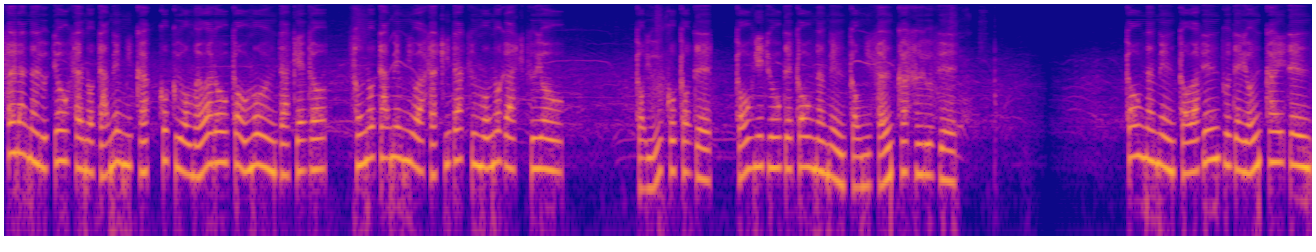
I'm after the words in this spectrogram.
さらなる調査のために各国を回ろうと思うんだけど、そのためには先立つものが必要。ということで、闘技場でトーナメントに参加するぜ。トーナメントは全部で4回戦。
